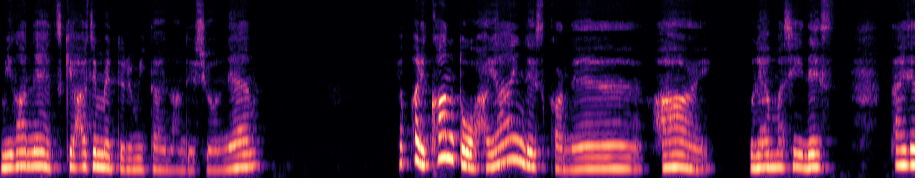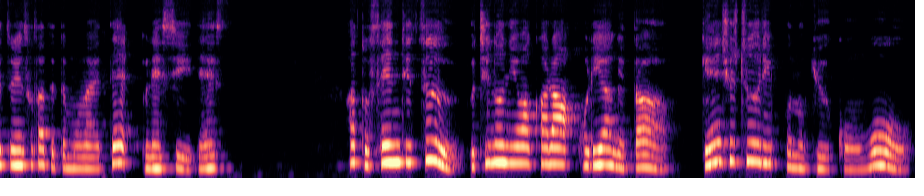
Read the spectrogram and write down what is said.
う実がね、つき始めてるみたいなんですよね。やっぱり関東早いんですかね。はい。羨ましいです。大切に育ててもらえて嬉しいです。あと先日、うちの庭から掘り上げた原種チューリップの球根を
